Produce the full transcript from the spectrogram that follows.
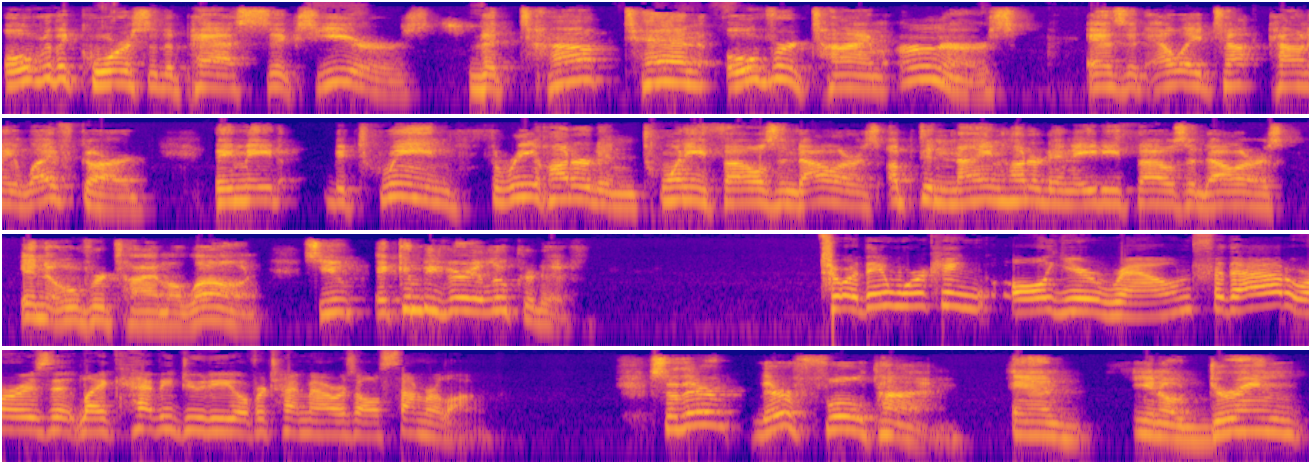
over the course of the past six years, the top 10 overtime earners as an LA County lifeguard, they made between $320,000 up to $980,000 in overtime alone. So you, it can be very lucrative. So are they working all year round for that, or is it like heavy duty overtime hours all summer long? So they're they're full time, and you know during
